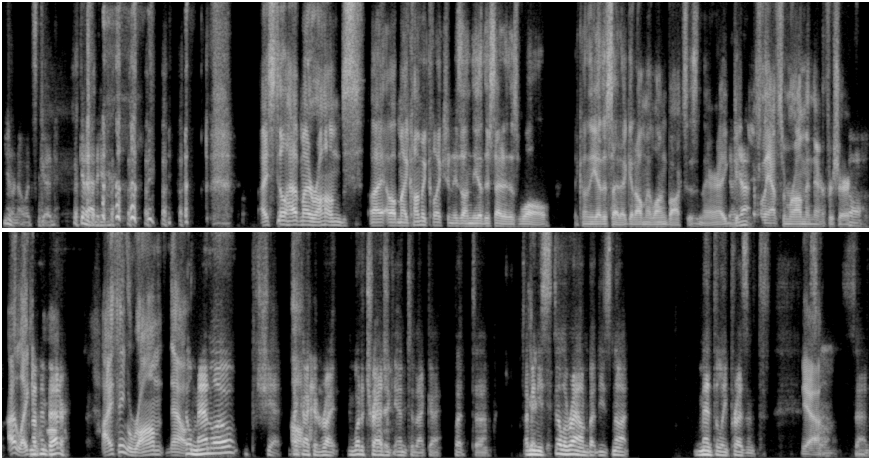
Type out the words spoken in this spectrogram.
You don't know what's good. Get out of here. I still have my ROMs. I, uh, my comic collection is on the other side of this wall. Like on the other side, I get all my long boxes in there. I Yeah, get- yeah. definitely have some ROM in there for sure. Oh, I like nothing ROM. better. I think ROM now. Bill Mantlo, shit, that Oh, guy could write. What a tragic end to that guy. But uh, I mean, he's still around, but he's not mentally present. yeah, So, sad.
